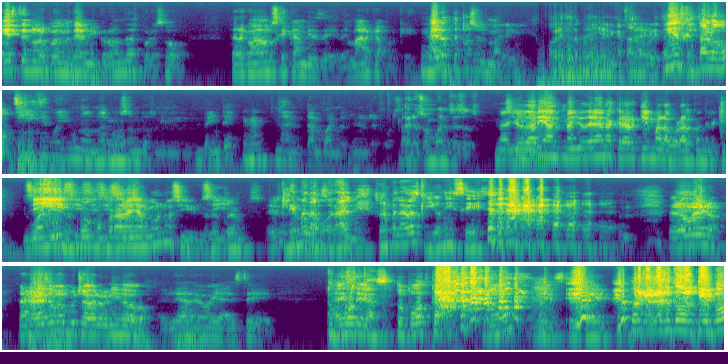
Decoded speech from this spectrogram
Este no lo puedes meter en microondas, por eso te recomendamos que cambies de, de marca, porque... Ahí no te paso el... el- Ahorita te pedí el catálogo. ahorita. ¿Tienes catálogo? Sí, tengo ahí unos nuevos, son 2020. Ujú. Tan, tan buenos, vienen reforzados. Pero son buenos esos. Me Sí. ayudarían, me ayudarían a crear clima laboral con el equipo. Sí, Igual les sí, puedo sí, comprar sí, ahí sí. algunos y los Sí, eso Clima laboral. Son palabras que yo ni sé. Pero bueno, te agradecemos mucho haber venido el día de hoy a este... Tu a este- podcast. tu podcast, ¿no? Este, Porque hablaste todo el tiempo.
